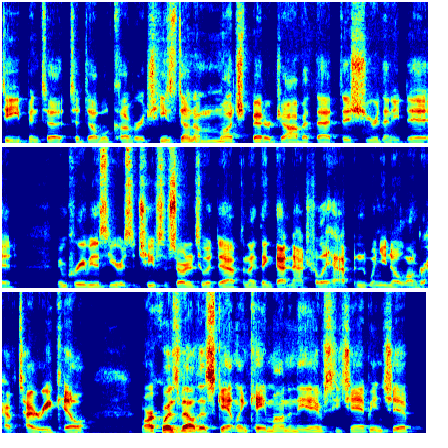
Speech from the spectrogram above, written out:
deep into to double coverage. He's done a much better job at that this year than he did in previous years. The Chiefs have started to adapt, and I think that naturally happened when you no longer have Tyreek Hill. Marquez Valdes Scantling came on in the AFC Championship.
